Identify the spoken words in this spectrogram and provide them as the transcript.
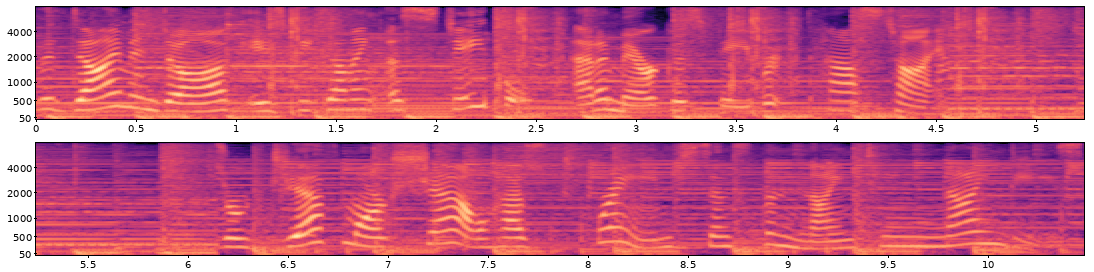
the Diamond Dog is becoming a staple at America's favorite pastime. Sir Jeff Marshall has trained since the 1990s.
